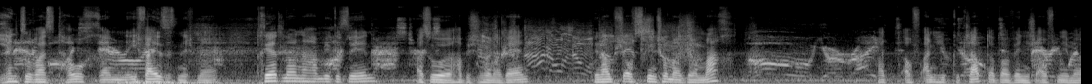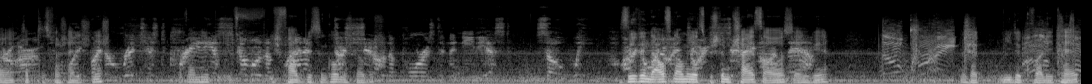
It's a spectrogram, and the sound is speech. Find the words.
Irgend sowas, Tauchrennen, ich weiß es nicht mehr. Triathlon haben wir gesehen, also habe ich schon erwähnt. Den habe ich auf Screen schon mal gemacht. Hat auf Anhieb geklappt, aber wenn ich aufnehme, klappt das wahrscheinlich nicht. Ich fahre ein bisschen komisch, glaube ich. Sieht in der Aufnahme jetzt bestimmt scheiße aus, irgendwie. Mit der Videoqualität.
